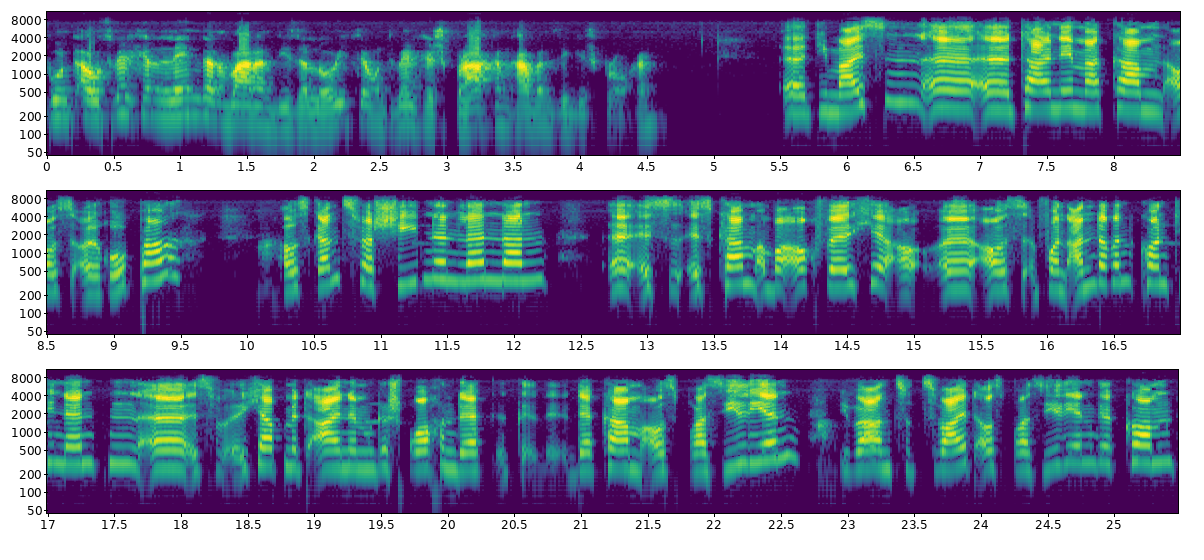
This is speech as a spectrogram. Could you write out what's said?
und aus welchen Ländern waren diese Leute und welche Sprachen haben sie gesprochen? Äh, die meisten äh, äh, Teilnehmer kamen aus Europa, aus ganz verschiedenen Ländern. Äh, es, es kamen aber auch welche äh, aus, von anderen Kontinenten. Äh, es, ich habe mit einem gesprochen, der, der kam aus Brasilien. Die waren zu zweit aus Brasilien gekommen.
